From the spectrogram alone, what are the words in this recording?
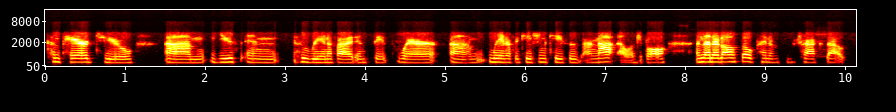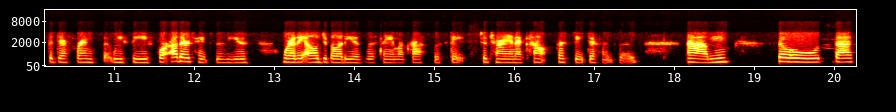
compared to um, youth in who reunified in states where um, reunification cases are not eligible. And then it also kind of subtracts out the difference that we see for other types of youth where the eligibility is the same across the states to try and account for state differences. Um, so that's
